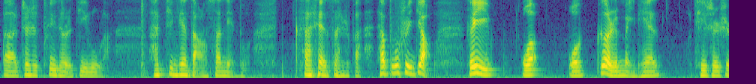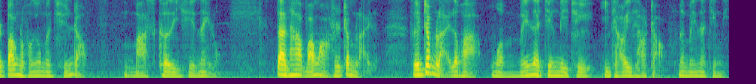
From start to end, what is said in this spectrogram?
呃，这是推特记录了。他今天早上三点多，三点三十八，他不睡觉，所以我。我个人每天其实是帮助朋友们寻找马斯克的一些内容，但他往往是这么来的，所以这么来的话，我没那精力去一条一条找，那没那精力。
